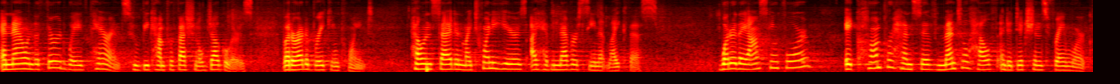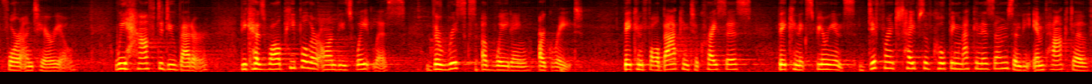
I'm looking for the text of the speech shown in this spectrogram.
And now in the third wave, parents who've become professional jugglers, but are at a breaking point. Helen said, in my 20 years, I have never seen it like this. What are they asking for? A comprehensive mental health and addictions framework for Ontario. We have to do better, because while people are on these wait lists, the risks of waiting are great. They can fall back into crisis, they can experience different types of coping mechanisms and the impact of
